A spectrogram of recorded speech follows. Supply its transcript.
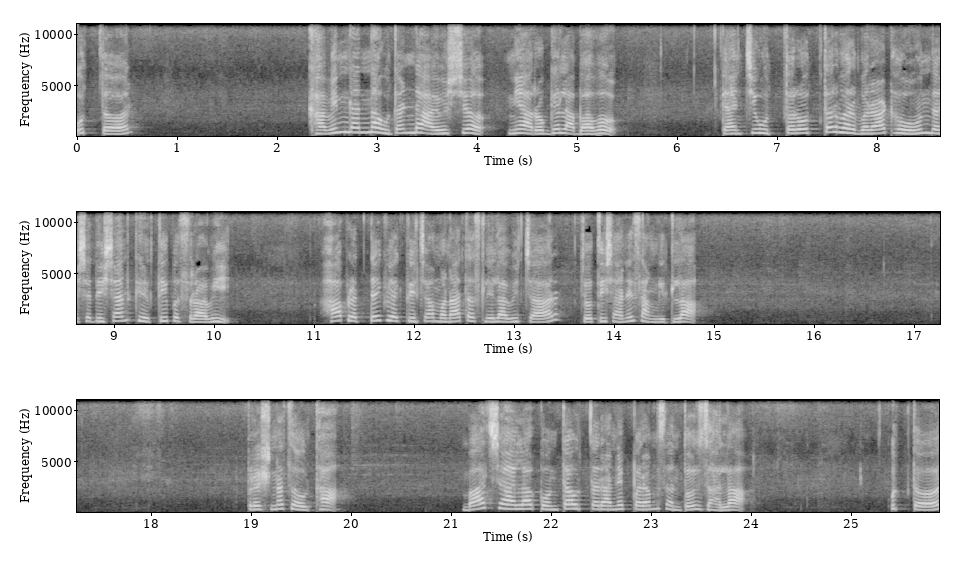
उत्तर खाविंदांना उदंड आयुष्य मी आरोग्य लाभावं. त्यांची उत्तरोत्तर भरभराट होऊन दशदिशांत कीर्ती पसरावी. हा प्रत्येक व्यक्तीच्या मनात असलेला विचार ज्योतिषाने सांगितला. प्रश्न चौथा. बादशहाला कोणत्या उत्तराने परम संतोष झाला? उत्तर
